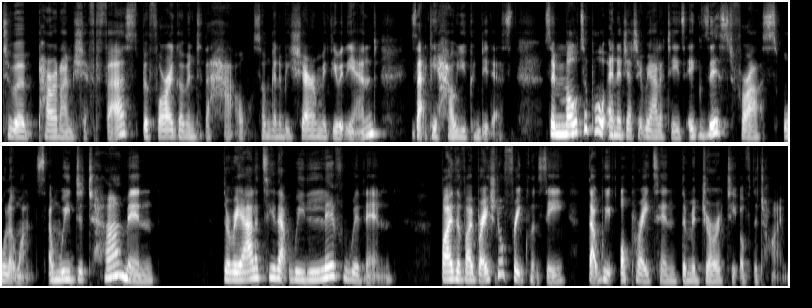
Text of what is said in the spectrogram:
to a paradigm shift first before I go into the how. So, I'm going to be sharing with you at the end exactly how you can do this. So, multiple energetic realities exist for us all at once, and we determine the reality that we live within by the vibrational frequency that we operate in the majority of the time.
